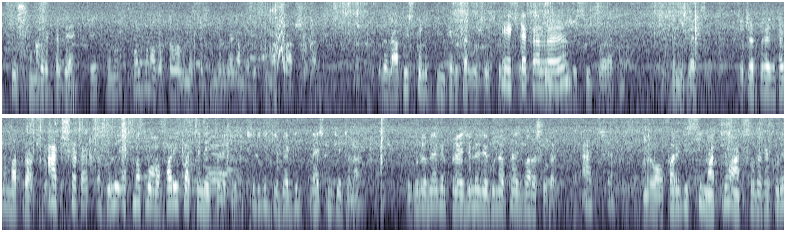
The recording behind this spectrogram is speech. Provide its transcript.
একটু সুন্দর একটা ব্যাগ যে কোনো কল্পনা করতে পারবেন না, একটা সুন্দর ব্যাগ আমরা দিচ্ছি মাত্র আটশো টাকা। এগুলো রাফ ইউজ করলে তিন থেকে চার বছর ইউজ একটা colour। সিট করা আছে পিছনে ব্যাগ এটার প্রাইস থাকবে মাত্র আটশো টাকা। আটশো টাকা। এগুলো একমাত্র অফারই পাচ্ছেন এই প্রাইসে অ্যাকচুয়ালি কিন্তু ব্যাগের প্রাইস কিন্তু এটা না। এগুলো ব্যাগের প্রাইস হলে রেগুলার প্রাইস বারোশো টাকা। আচ্ছা। আমরা অফারে দিচ্ছি মাত্র আটশো টাকা করে।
